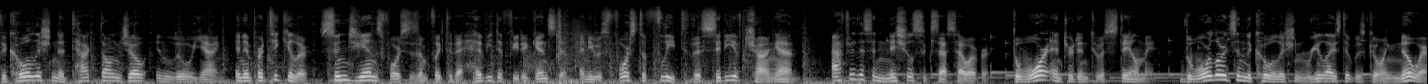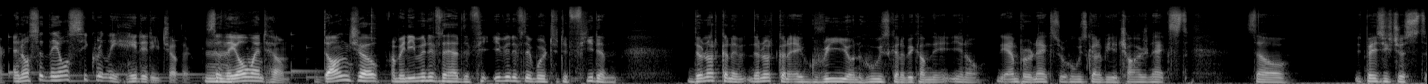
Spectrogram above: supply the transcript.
The coalition attacked Dong Zhou in Luoyang, and in particular, Sun Jian's forces inflicted a heavy defeat against him, and he was forced to flee to the city of Chang'an. After this initial success, however, the war entered into a stalemate. The warlords in the coalition realized it was going nowhere, and also they all secretly hated each other. So Mhm. they all went home. Dong Zhou I mean, even if they had, even if they were to defeat him, they're not gonna, they're not gonna agree on who's gonna become the, you know, the emperor next or who's gonna be in charge next. So it's basically just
